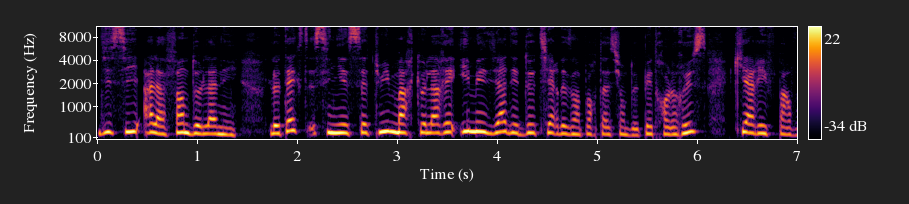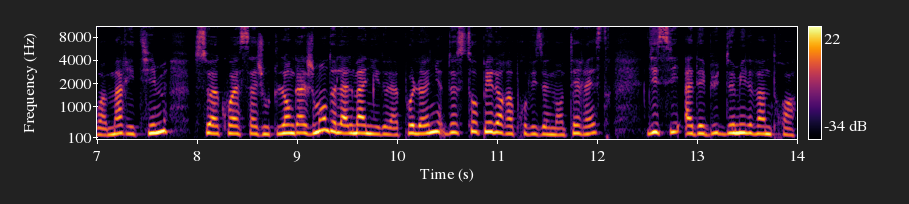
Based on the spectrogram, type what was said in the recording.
d'ici à la fin de l'année. Le texte signé cette nuit marque l'arrêt immédiat des deux tiers des importations de pétrole russe qui arrivent par voie maritime, ce à quoi s'ajoute l'engagement de l'Allemagne et de la Pologne de stopper leur approvisionnement terrestre d'ici à début 2023.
